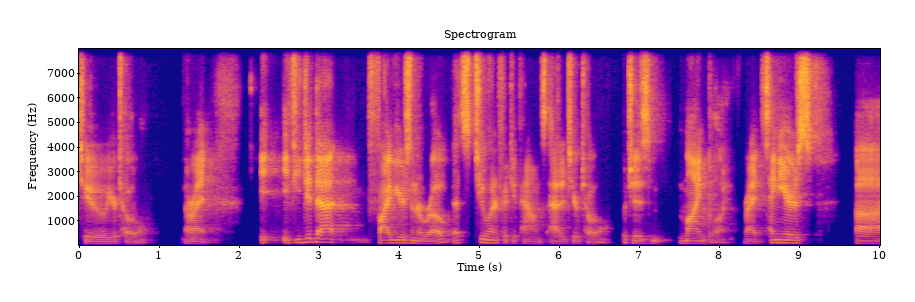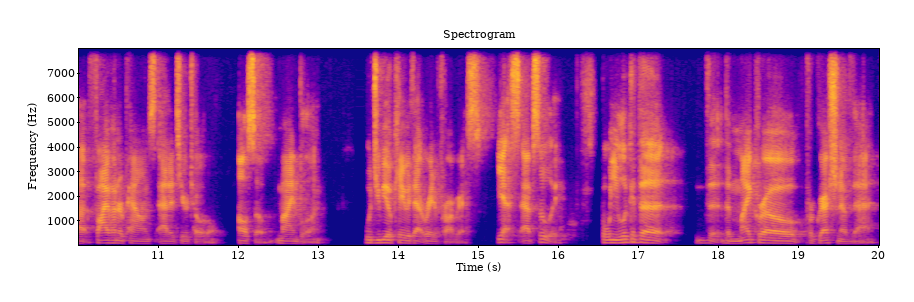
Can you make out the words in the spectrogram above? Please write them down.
to your total. All right. If you did that five years in a row, that's 250 pounds added to your total, which is mind blowing, right? 10 years, uh, 500 pounds added to your total. Also mind blowing. Would you be okay with that rate of progress? Yes, absolutely. But when you look at the the, the micro progression of that,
